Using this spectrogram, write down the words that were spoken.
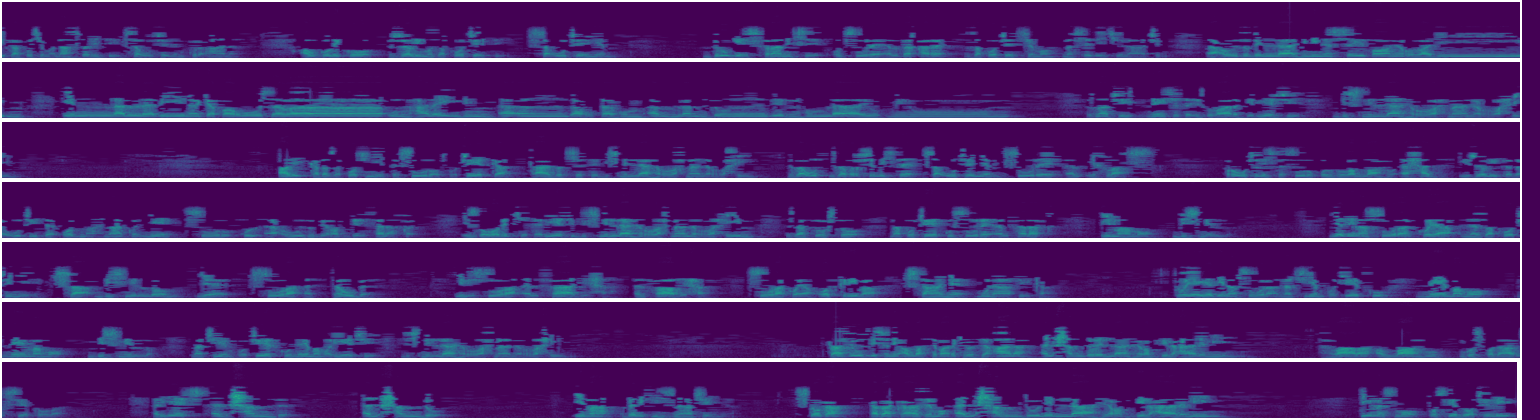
i kako ćemo nastaviti sa učenjem Kur'ana. A ukoliko želimo započeti sa učenjem druge stranice od sure Al-Baqare, započet ćemo na sljedeći način. أعوذ بالله من الشيطان الرجيم إن الذين كفروا سواء عليهم أأنذرتهم أم لم تنذرهم لا يؤمنون znači nećete izgovarati riječi Bismillahirrahmanirrahim. Ali kada započinjete suru od početka, kazat ćete Bismillahirrahmanirrahim. Završili ste sa učenjem sure Al-Ikhlas. Proučili ste suru Kul huvallahu ahad i želite da učite odmah nakon nje suru Kul a'udhu bi rabbi falakad izgovorit ćete riječi Bismillahirrahmanirrahim zato što na početku sure El Farak imamo Bismillah. Jedina sura koja ne započinje sa Bismillom je sura at Taube ili sura El Fadiha, El Fadiha, sura koja otkriva stanje munafika. To je jedina sura na čijem početku nemamo, nemamo Bismillah na čijem početku nemamo riječi Bismillahirrahmanirrahim. Kaže uzvišeni Allah tebareke wa ta'ala Alhamdulillahi rabbil alamin. Hvala Allahu gospodaru svjetova. Riječ Alhamd, Alhamdu ima veliki značenja. Stoga kada kažemo Alhamdulillahi rabbil alamin Time smo posvjedočili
